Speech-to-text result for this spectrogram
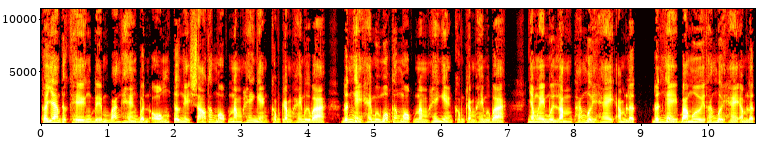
Thời gian thực hiện điểm bán hàng bình ổn từ ngày 6 tháng 1 năm 2023 đến ngày 21 tháng 1 năm 2023 nhằm ngày 15 tháng 12 âm lịch đến ngày 30 tháng 12 âm lịch.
